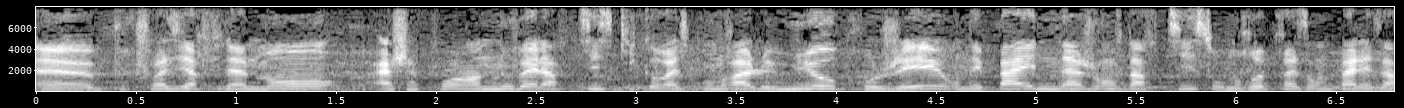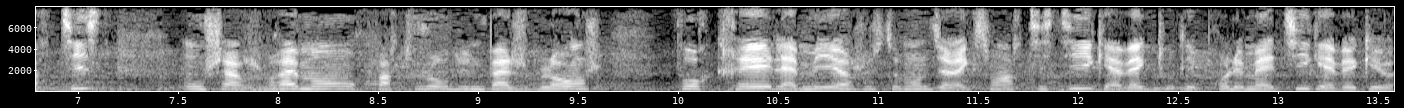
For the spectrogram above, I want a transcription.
euh, pour choisir finalement à chaque fois un nouvel artiste qui correspondra le mieux au projet. On n'est pas une agence d'artistes, on ne représente pas les artistes. On cherche vraiment, on repart toujours d'une page blanche pour créer la meilleure justement direction artistique avec toutes les problématiques. Avec, euh,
